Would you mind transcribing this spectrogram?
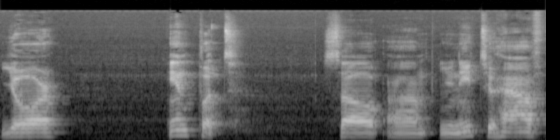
your input. So um, you need to have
